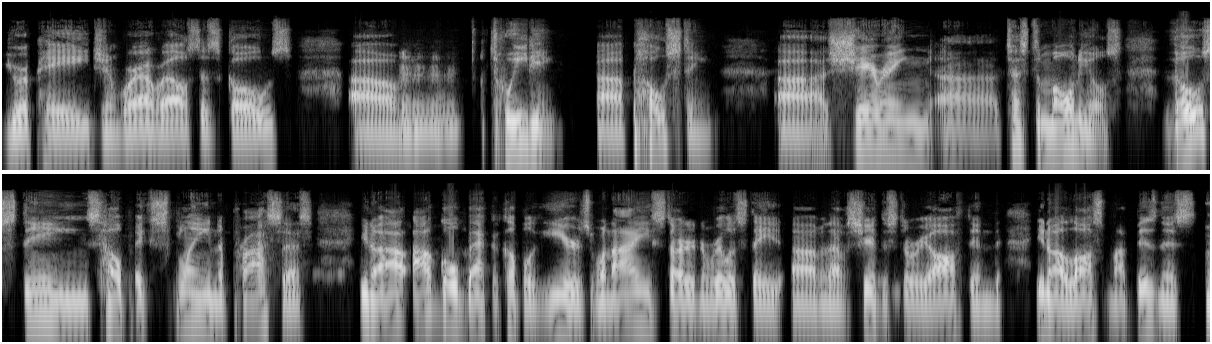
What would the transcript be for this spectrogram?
your page, and wherever else this goes. Um, mm-hmm. mm-hmm. Tweeting, uh, posting, uh, sharing uh, testimonials. Those things help explain the process. You know, I'll, I'll go back a couple of years when I started in real estate, um, and I've shared the story often. You know, I lost my business.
